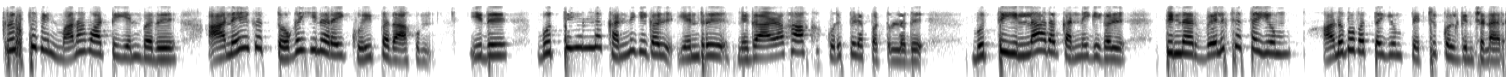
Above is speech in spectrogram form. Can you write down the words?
கிறிஸ்துவின் மனவாட்டு என்பது அநேக தொகையினரை குறிப்பதாகும். இது புத்தியுள்ள கன்னிகைகள் என்று மிக அழகாக குறிப்பிடப்பட்டுள்ளது. புத்தி இல்லாத கன்னிகைகள் பின்னர் வெளிச்சத்தையும் அனுபவத்தையும் பெற்றுக்கொள்கின்றனர்.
